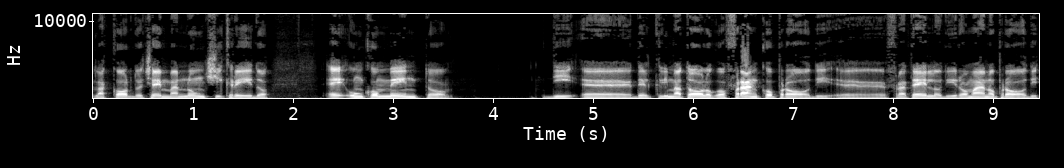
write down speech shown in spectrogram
l'accordo c'è ma non ci credo, è un commento di, eh, del climatologo Franco Prodi, eh, fratello di Romano Prodi,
